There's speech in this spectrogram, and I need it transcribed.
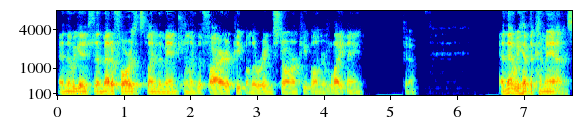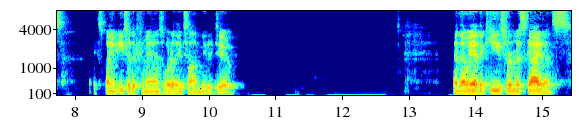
And then we get into the metaphors, explain the man killing the fire, people in the rainstorm, people under lightning. Okay. And then we have the commands. Explain each of the commands. What are they telling me to do? And then we have the keys for misguidance.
